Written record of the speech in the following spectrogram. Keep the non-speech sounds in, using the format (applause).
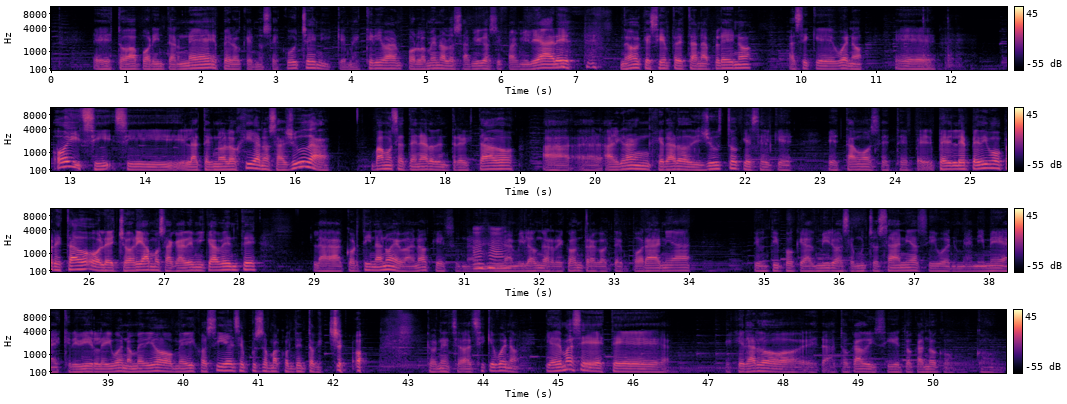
Esto va por internet, espero que nos escuchen y que me escriban, por lo menos los amigos y familiares, (laughs) ¿no? que siempre están a pleno. Así que bueno, eh, hoy si, si la tecnología nos ayuda, vamos a tener de entrevistado a- a- al gran Gerardo Di Justo, que es el que estamos, este, pe- pe- le pedimos prestado o le choreamos académicamente la cortina nueva, ¿no? que es una, Ujú. una milonga recontra contemporánea de un tipo que admiro hace muchos años y bueno, me animé a escribirle y bueno, me dio, me dijo, sí, él se puso más contento que (laughs) yo con eso. Así que bueno, y además este Gerardo eh, ha tocado y sigue tocando con, con-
